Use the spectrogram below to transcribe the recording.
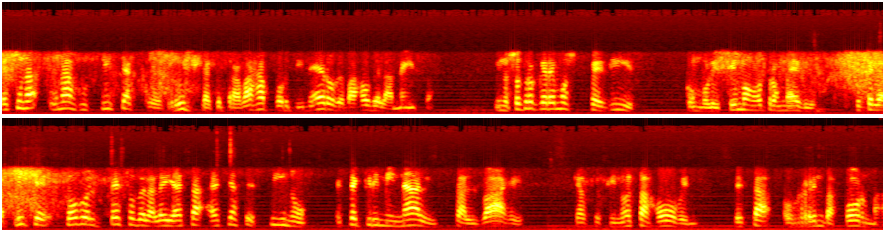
es una, una justicia corrupta que trabaja por dinero debajo de la mesa. Y nosotros queremos pedir, como lo hicimos en otros medios, que se le aplique todo el peso de la ley a, esta, a este asesino, este criminal salvaje que asesinó a esta joven de esta horrenda forma.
